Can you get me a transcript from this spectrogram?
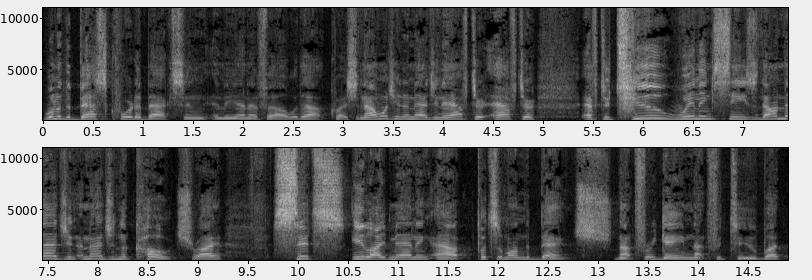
one of the best quarterbacks in, in the NFL, without question. Now, I want you to imagine after, after, after two winning seasons, now imagine, imagine the coach, right? Sits Eli Manning out, puts him on the bench, not for a game, not for two, but,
